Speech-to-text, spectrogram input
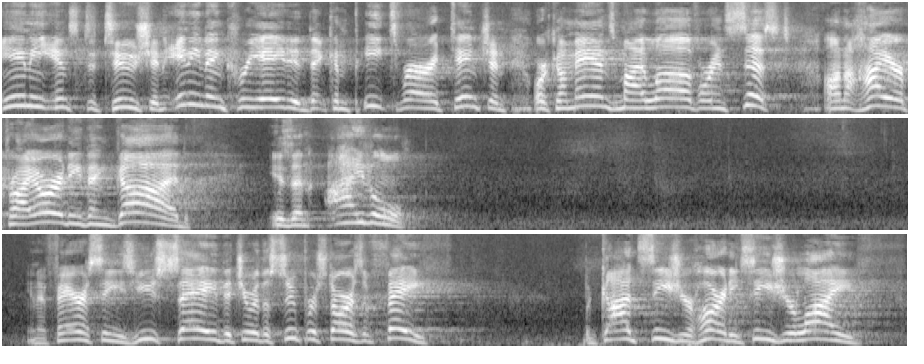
any institution, anything created that competes for our attention or commands my love or insists on a higher priority than God is an idol. You know, Pharisees, you say that you're the superstars of faith, but God sees your heart, He sees your life.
